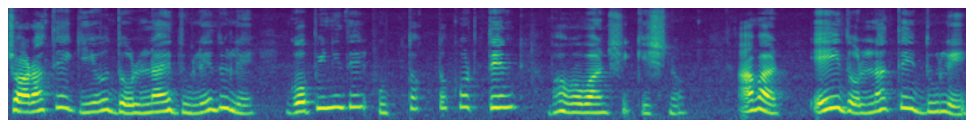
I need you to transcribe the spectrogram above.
চড়াতে গিয়েও দোলনায় দুলে দুলে গোপিনীদের উত্তক্ত করতেন ভগবান শ্রীকৃষ্ণ। আবার এই দোলনাতেই দুলে,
